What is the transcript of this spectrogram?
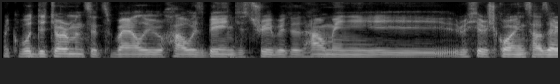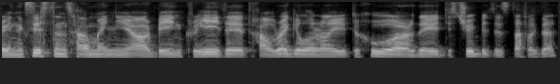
Like what determines its value, how it's being distributed, how many research coins are there in existence, how many are being created, how regularly, to who are they distributed, stuff like that?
